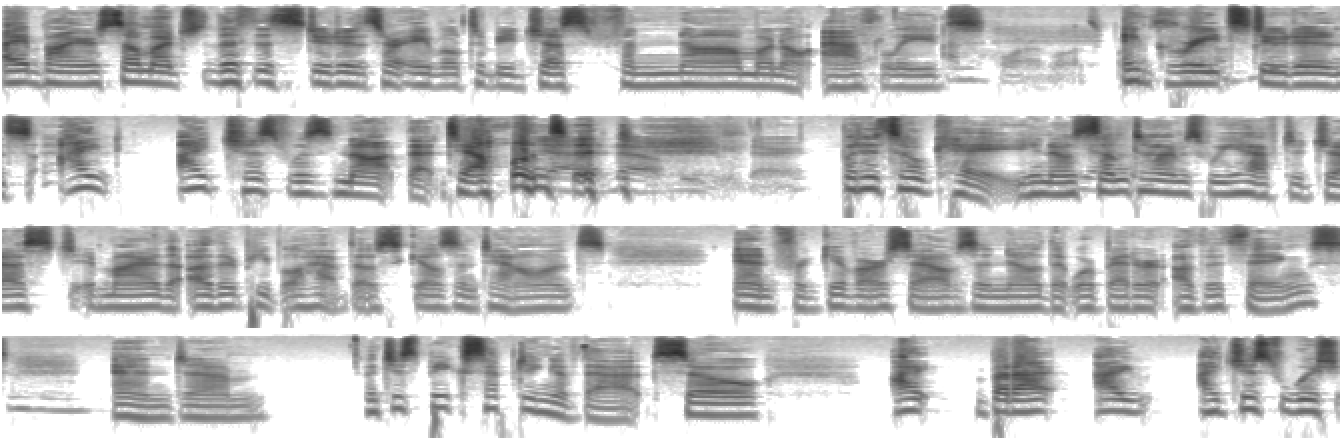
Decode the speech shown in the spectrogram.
I admire so much that the students are able to be just phenomenal athletes. At sports, and great students. I I just was not that talented. Yeah, no, me either. But it's okay. You know, yeah. sometimes we have to just admire that other people have those skills and talents and forgive ourselves and know that we're better at other things mm-hmm. and um and just be accepting of that. So I but I I I just wish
